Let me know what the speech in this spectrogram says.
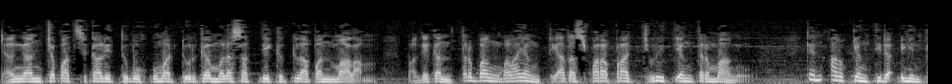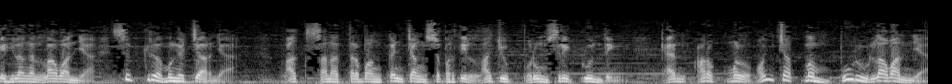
Dengan cepat sekali tubuh umat Durga melesat di kegelapan malam, bagaikan terbang melayang di atas para prajurit yang termangu. Ken Arok yang tidak ingin kehilangan lawannya segera mengejarnya. Laksana terbang kencang seperti laju burung Sri Gunting. Ken Arok meloncat memburu lawannya.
